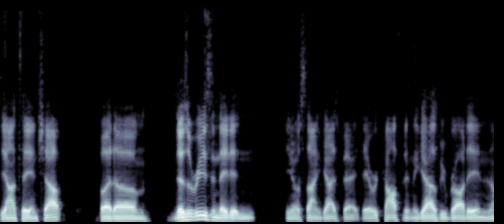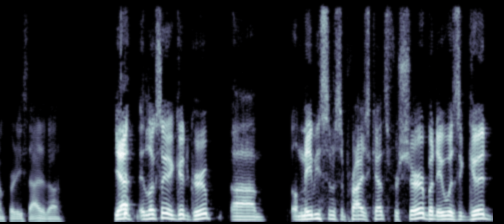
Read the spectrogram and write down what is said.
and Chop, but um, there's a reason they didn't, you know, sign guys back. They were confident in the guys we brought in, and I'm pretty excited about. Them. Yeah, it looks like a good group. Um, maybe some surprise cuts for sure, but it was a good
